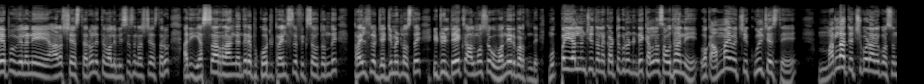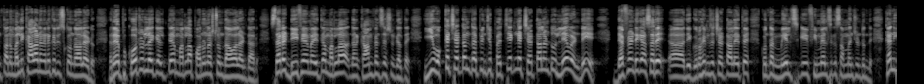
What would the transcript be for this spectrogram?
రేపు వీళ్ళని అరెస్ట్ చేస్తారు లేకపోతే వాళ్ళ మిస్సెస్ అరెస్ట్ చేస్తారు అది ఎస్ఆర్ రాంగ్ అంటే రేపు కోర్టు ట్రయల్స్లో ఫిక్స్ అవుతుంది. ట్రయల్స్లో జడ్జిమెంట్లు వస్తాయి. ఇట్ విల్ టేక్స్ ఆల్మోస్ట్ ఒక వన్ ఇయర్ పడుతుంది. ముప్పై ఏళ్ళ నుంచి తన కట్టుకున్నటువంటి కళ్ళ సౌధాన్ని ఒక అమ్మాయి వచ్చి కూల్ చేస్తే మరలా తెచ్చుకోవడానికి కోసం తను మళ్ళీ కాలాన్ని వెనక్కి తీసుకొని రాలేడు. రేపు కోర్టుల్లోకి వెళ్తే మరలా పన్ను నష్టం దావాలంటారు. సరే డిఫేమ్ అయితే మరలా దాని కాంపెన్సేషన్కి వెళ్తాయి. ఈ ఒక్క చట్టం తప్పించి ప్రత్యేకంగా చట్టాలంటూ లేవండి. డెఫినెట్గా సరే అది గృహహింస చట్టాలు అయితే కొంత మేల్స్కి ఫీమేల్స్కి సంబంధించి ఉంటుంది. కానీ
